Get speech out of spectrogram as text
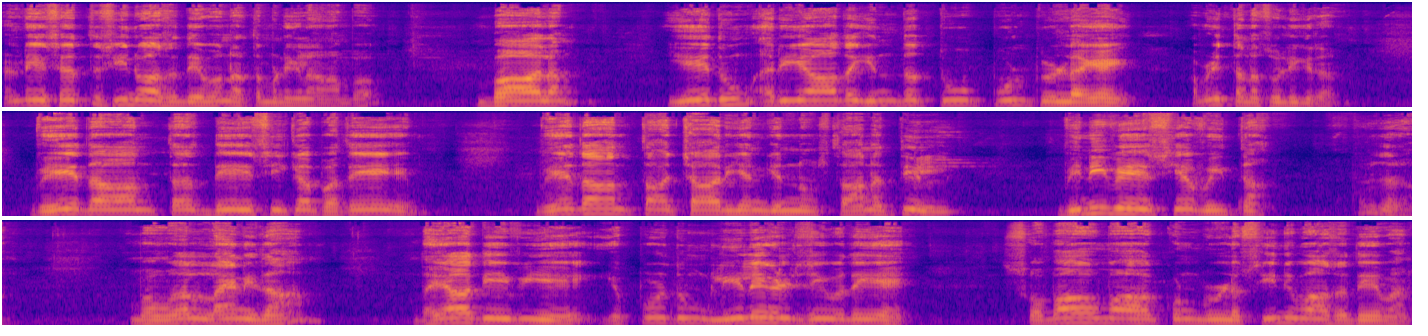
ரெண்டையும் சேர்த்து சீனிவாச தேவன் அர்த்தம் பண்ணிக்கலாம் நம்ம. பாலம் ஏதும் அறியாத இந்த தூப்புள் பிள்ளையை அப்படி தன்னை சொல்லிக்கிறார். வேதாந்த தேசிக பதே வேதாந்தாச்சாரியன் என்னும் ஸ்தானத்தில் வினிவேசிய வைத்தான். புரிஞ்சுதான் நம்ம முதல் லைன் இதான். தயாதேவியே எப்பொழுதும் லீலைகள் செய்வதையே சுவாவமாக கொண்டுள்ள சீனிவாச தேவன்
